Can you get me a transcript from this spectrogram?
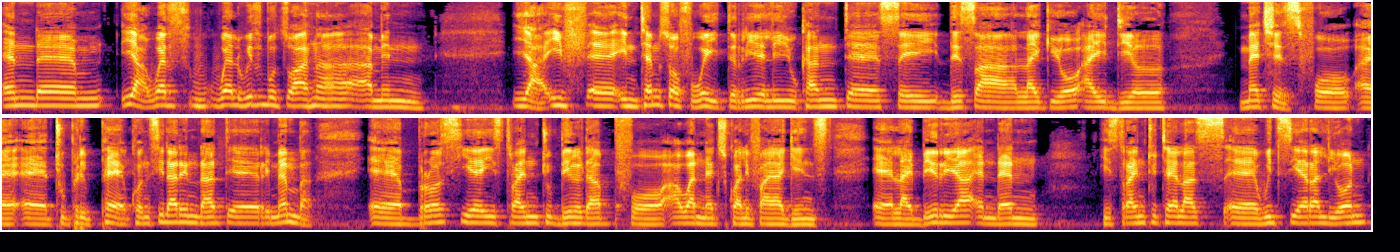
And um, yeah, with, well, with Botswana, I mean, yeah, if uh, in terms of weight, really, you can't uh, say these are like your ideal matches for uh, uh, to prepare. Considering that, uh, remember, uh, Broos here is trying to build up for our next qualifier against uh, Liberia, and then he's trying to tell us uh, with Sierra Leone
